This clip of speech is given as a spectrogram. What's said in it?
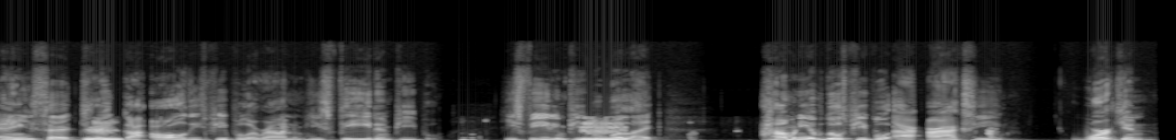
And he said Drake Mhm. got all these people around him. He's feeding people. He's feeding people, Mhm. but like, how many of those people are, are actually working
